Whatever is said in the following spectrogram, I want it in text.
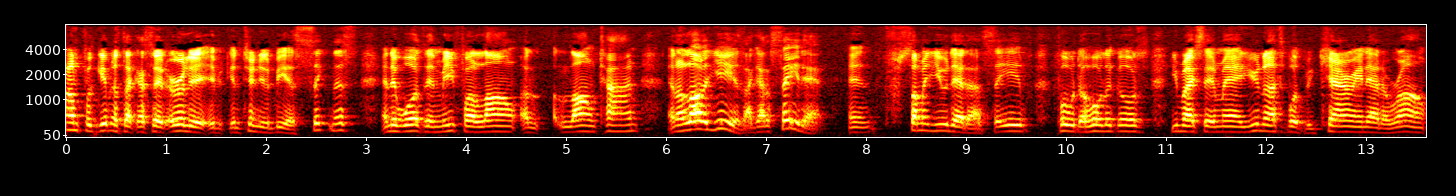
unforgiveness, like I said earlier, it continued to be a sickness, and it was in me for a long, a, long time, and a lot of years. I got to say that. And some of you that are saved for the Holy Ghost, you might say, man, you're not supposed to be carrying that around.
